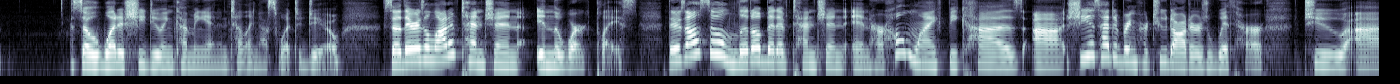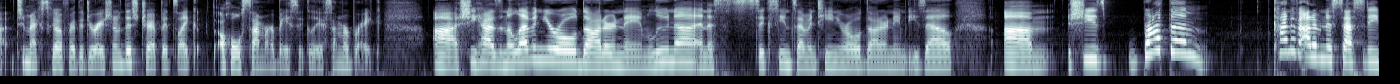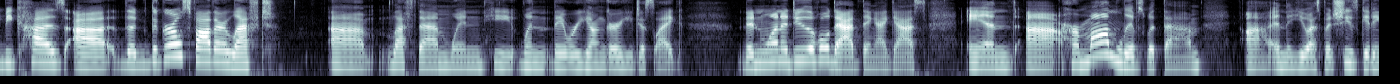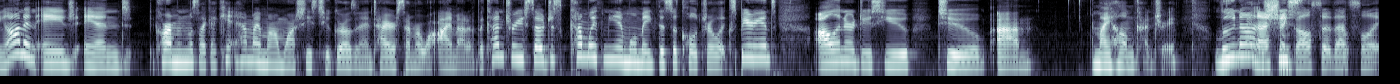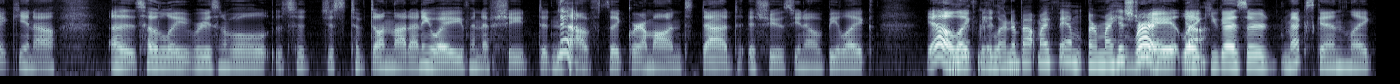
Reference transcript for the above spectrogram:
so what is she doing coming in and telling us what to do? So there is a lot of tension in the workplace. There's also a little bit of tension in her home life because uh, she has had to bring her two daughters with her to uh, to Mexico for the duration of this trip. It's like a whole summer, basically a summer break. Uh, she has an 11 year old daughter named Luna and a 16, 17 year old daughter named Izel. Um, she's brought them kind of out of necessity because uh, the the girl's father left um, left them when he when they were younger. He just like didn't want to do the whole dad thing, I guess. And uh, her mom lives with them uh, in the U.S., but she's getting on in age. And Carmen was like, I can't have my mom watch these two girls an entire summer while I'm out of the country. So just come with me and we'll make this a cultural experience. I'll introduce you to um, my home country. Luna, And I think also that's like you know, uh, totally reasonable to just have done that anyway, even if she didn't Yeah. have the grandma and dad issues. You know, be like, yeah, come like me, uh, learn about my family or my history. right, Yeah. like you guys are Mexican, like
